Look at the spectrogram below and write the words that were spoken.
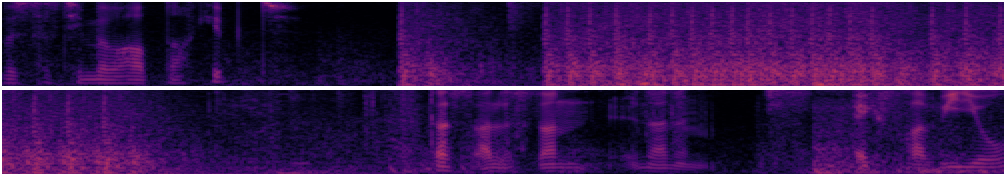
ob es das Team überhaupt noch gibt. Das alles dann in einem extra Video,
